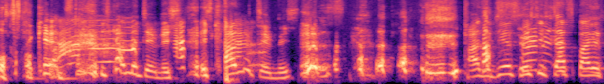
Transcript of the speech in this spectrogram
Oh, erkennst. Ich kann mit dem nicht. Ich kann mit dem nicht. Das, also dir ist wichtig, dass bei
